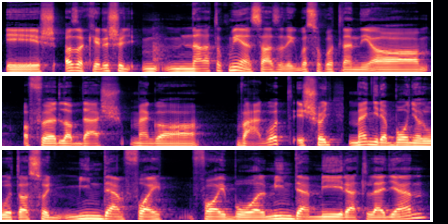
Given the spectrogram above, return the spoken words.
és az a kérdés, hogy nálatok milyen százalékban szokott lenni a, a földlabdás meg a vágott, és hogy mennyire bonyolult az, hogy minden faj, fajból minden méret legyen,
